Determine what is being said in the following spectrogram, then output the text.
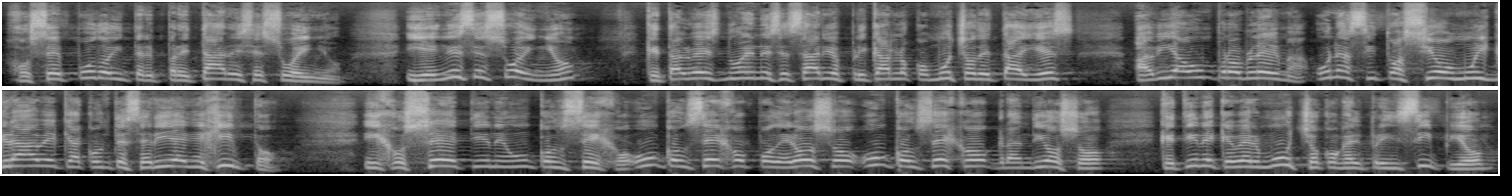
José pudo interpretar ese sueño. Y en ese sueño, que tal vez no es necesario explicarlo con muchos detalles, había un problema, una situación muy grave que acontecería en Egipto. Y José tiene un consejo, un consejo poderoso, un consejo grandioso que tiene que ver mucho con el principio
